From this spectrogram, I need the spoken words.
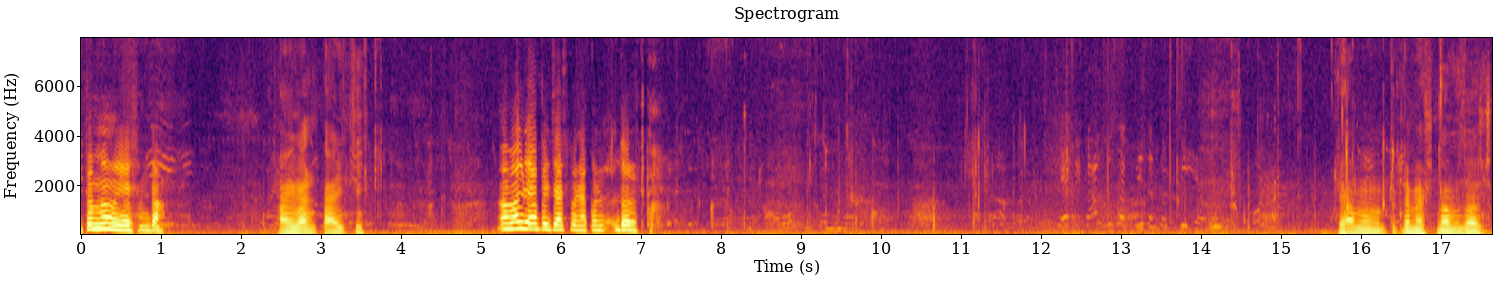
600만 원이었습니다. 발만 발지. А вали ја пет час понакон доручка. Тя му приклемеш много зазо.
